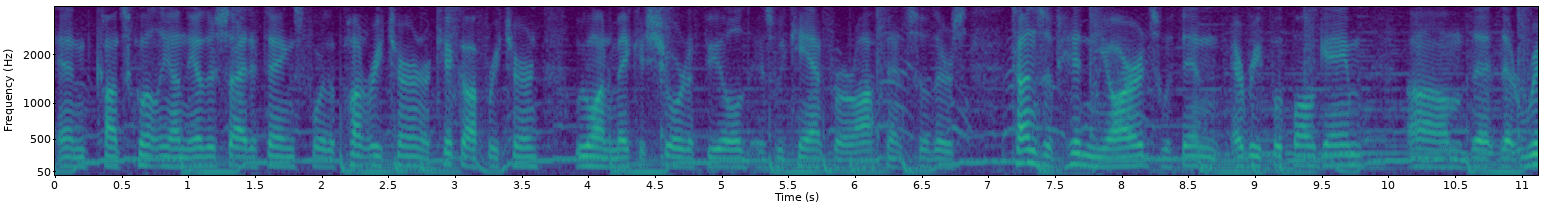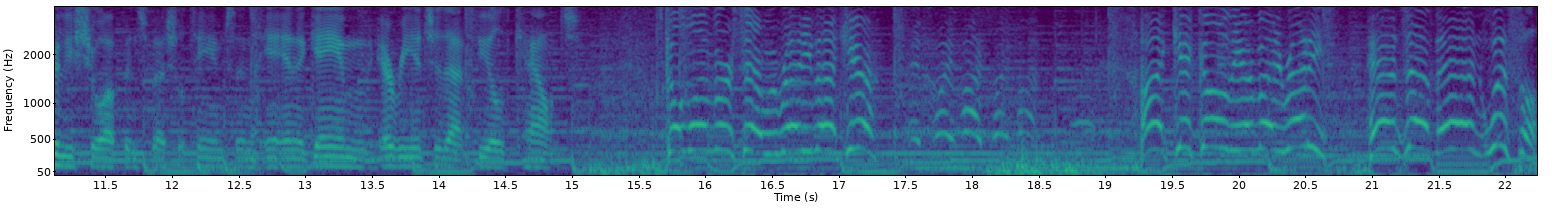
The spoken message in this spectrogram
And consequently, on the other side of things, for the punt return or kickoff return, we want to make as short a field as we can for our offense. So there's tons of hidden yards within every football game um, that, that really show up in special teams. And in a game, every inch of that field counts. Let's go one verse there. We ready back here? Hey, 25, 25. All right, kick only. Everybody ready? Hands up and whistle.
